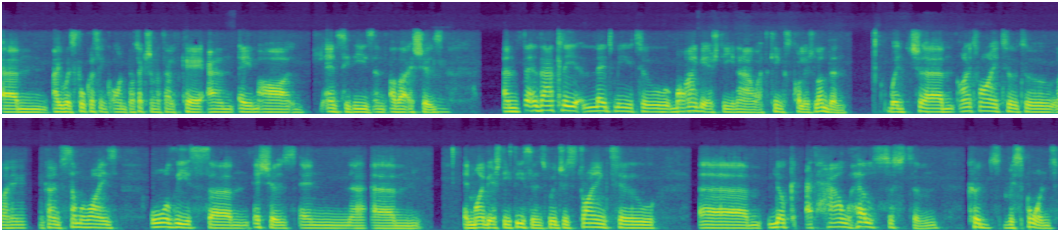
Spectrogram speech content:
Um, I was focusing on protection of healthcare and AMR, NCDs, and other issues. Mm. And th- that led me to my PhD now at King's College London, which um, I try to, to like kind of summarize all these um, issues in um, in my PhD thesis, which is trying to um, look at how health system could respond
